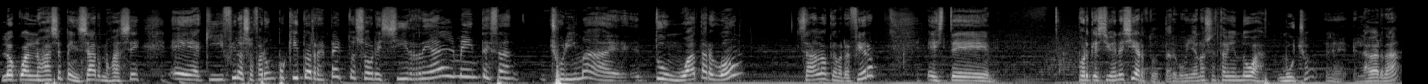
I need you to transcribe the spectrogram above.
Lo cual nos hace pensar, nos hace eh, aquí filosofar un poquito al respecto sobre si realmente esa Churima eh, tumbo Targón. ¿Saben a lo que me refiero? Este. Porque si bien es cierto, Targón ya no se está viendo mucho, es la verdad.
